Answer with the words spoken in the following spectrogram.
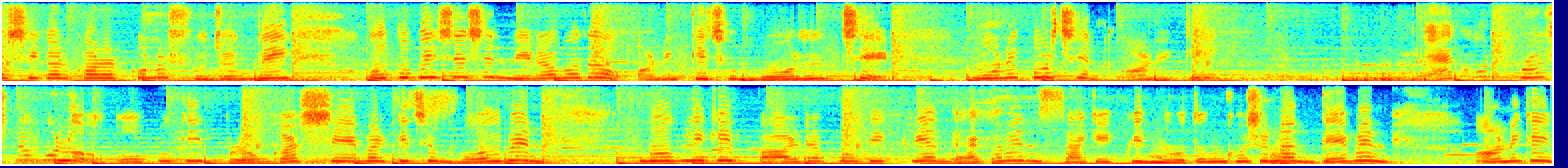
অস্বীকার করার কোনো সুযোগ নেই। উপবিশ্বাসের নীরবতাও অনেক কিছু বলছে। মনে করছেন অনেকেই। এখন প্রশ্ন হলো, অপু কি প্রকাশ্যে এবার কিছু বলবেন? বুবলি কি পাল্টা প্রতিক্রিয়া দেখাবেন? সাকিব কি নতুন ঘোষণা দেবেন? অনেকেই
